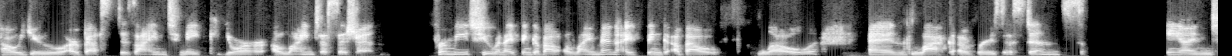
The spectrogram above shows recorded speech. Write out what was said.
how you are best designed to make your aligned decision. For me, too, when I think about alignment, I think about flow and lack of resistance and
